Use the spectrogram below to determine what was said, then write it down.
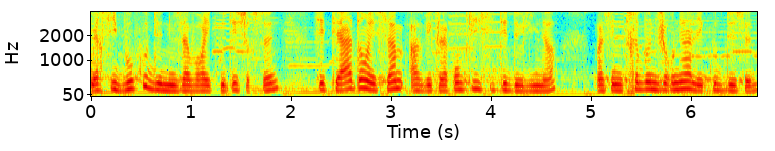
Merci beaucoup de nous avoir écoutés sur Sun. C'était Adam et Sam avec la complicité de Lina. Passez une très bonne journée à l'écoute de Sun.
